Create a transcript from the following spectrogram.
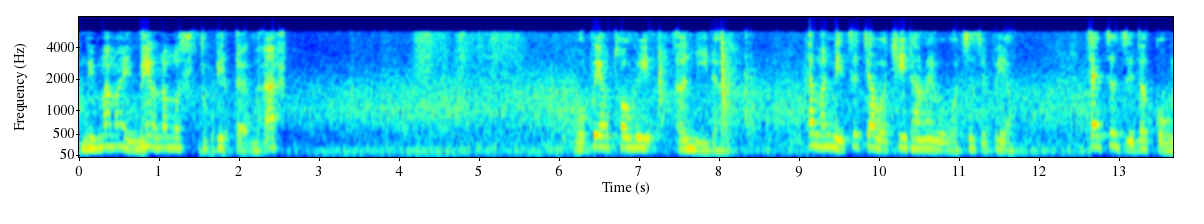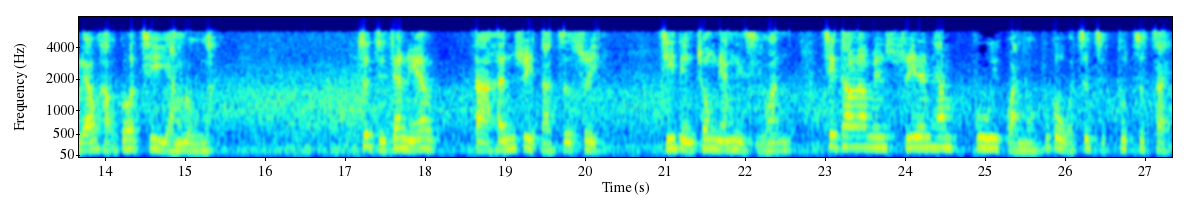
你妈妈也没有那么 stupid 的嘛。我不要拖累儿女的，他们每次叫我去，他们我自己不要，在自己的狗寮好过去洋楼嘛。自己家你要打横睡打直睡，几点冲凉你喜欢。去他那边虽然他不会管我，不过我自己不自在的，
